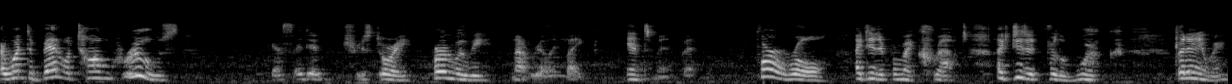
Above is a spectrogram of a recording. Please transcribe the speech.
I went to bed with Tom Cruise. Yes, I did. True story. For a movie. Not really, like, intimate, but for a role. I did it for my craft. I did it for the work. But anyway,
